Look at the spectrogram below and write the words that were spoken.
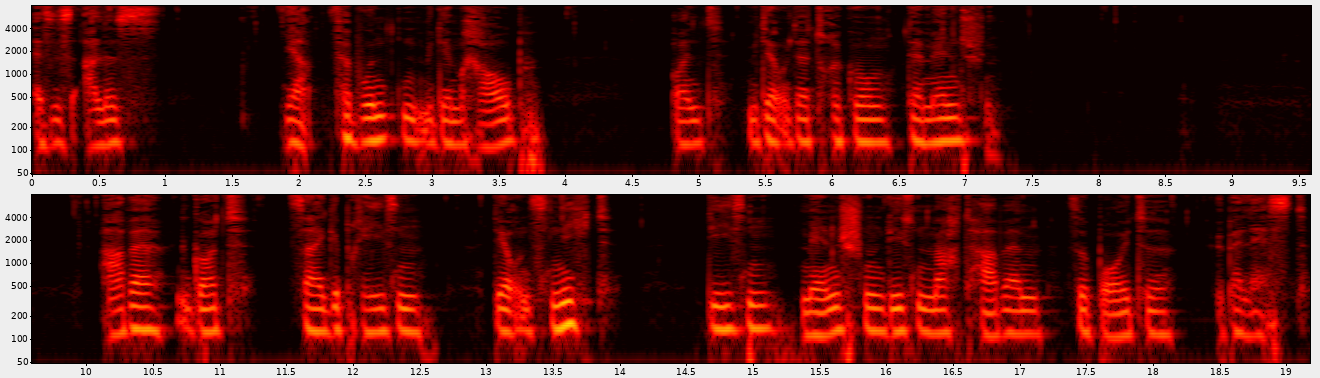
Es ist alles ja verbunden mit dem Raub und mit der Unterdrückung der Menschen. Aber Gott sei gepriesen, der uns nicht diesen Menschen, diesen Machthabern zur Beute überlässt.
